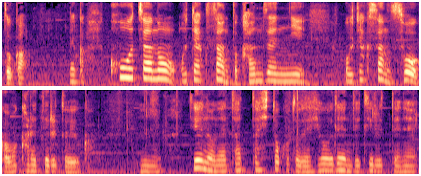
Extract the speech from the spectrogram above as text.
とかなんか紅茶のお客さんと完全にお客さんの層が分かれてるというか、うん、っていうのをねたった一言で表現できるってね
